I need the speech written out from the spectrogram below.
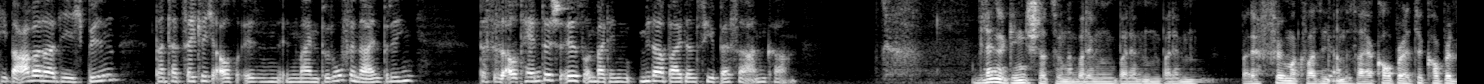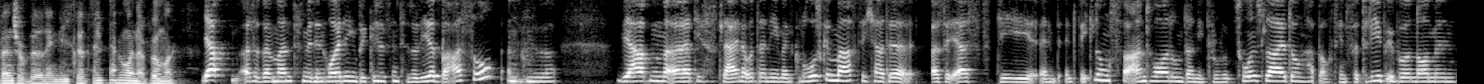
die Barbara, die ich bin, dann tatsächlich auch in, in meinen Beruf hineinbringen, dass es authentisch ist und bei den Mitarbeitern viel besser ankam. Wie lange ging die Station dann bei dem, bei dem, bei dem, bei der Firma quasi an? Das war ja Corporate, Corporate Venture Building im Prinzip ja. in der Firma. Ja, also wenn man es mit den heutigen Begriffen tituliert, war es so. Mhm. wir, wir haben äh, dieses kleine Unternehmen groß gemacht. Ich hatte also erst die Ent Entwicklungsverantwortung, dann die Produktionsleitung, habe auch den Vertrieb übernommen,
